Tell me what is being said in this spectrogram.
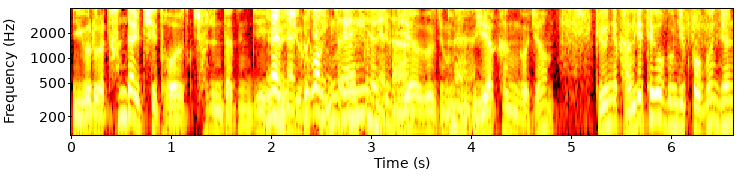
이거를 한 달치 더 쳐준다든지 이런 네네, 식으로 그건 굉장히 했습니다. 위약을 좀 네. 위약한 거죠. 그리고 이제 강제퇴거 금지법은 이제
